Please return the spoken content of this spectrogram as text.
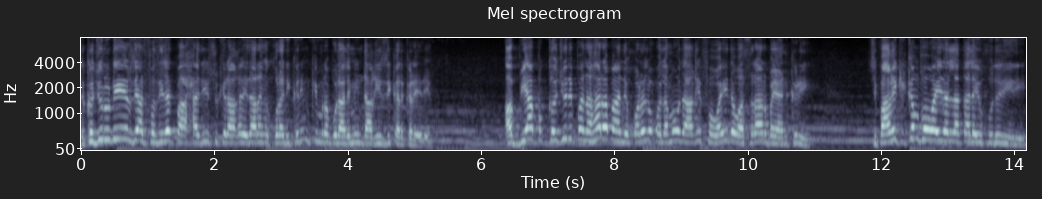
د کجورو ډیر زیات فضیلت په احادیثو کې راغلی دا رنګ قران کریم کې رب العالمین دا غي ذکر کړی دی او بیا په کجوري په نهر باندې خوړل علماو دا غي فواید او اسرار بیان کړي چې پاغه کې کم فواید الله تعالی خود دي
